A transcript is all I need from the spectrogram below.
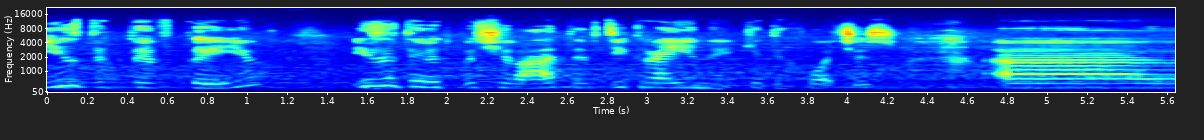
їздити в Київ, їздити відпочивати в ті країни, які ти хочеш. Е,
